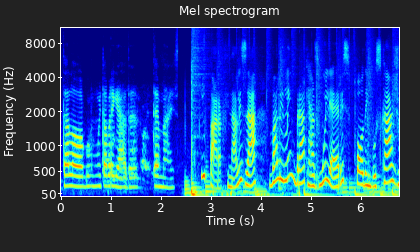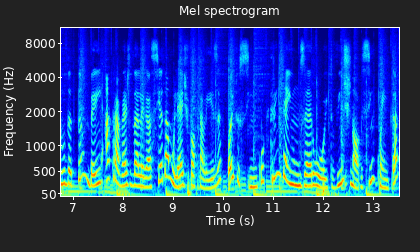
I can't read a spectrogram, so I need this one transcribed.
Até logo, muito obrigada. Até mais. E para finalizar, vale lembrar que as mulheres podem buscar ajuda também através da Delegacia da Mulher de Fortaleza, 85 3108 2950,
